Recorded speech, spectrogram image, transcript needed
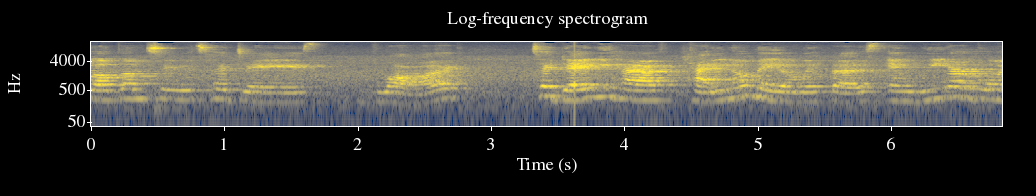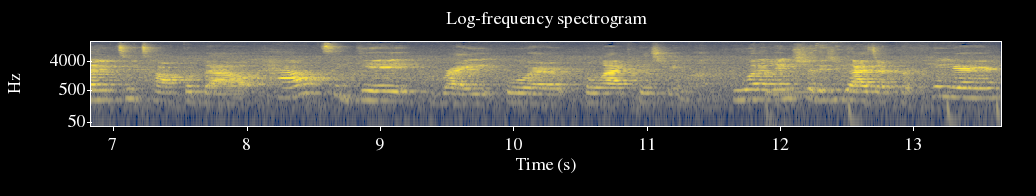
welcome to today's vlog. Today we have Patty No Mayo with us and we are going to talk about how to get right for Black History Month. We want to make sure that you guys are prepared,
